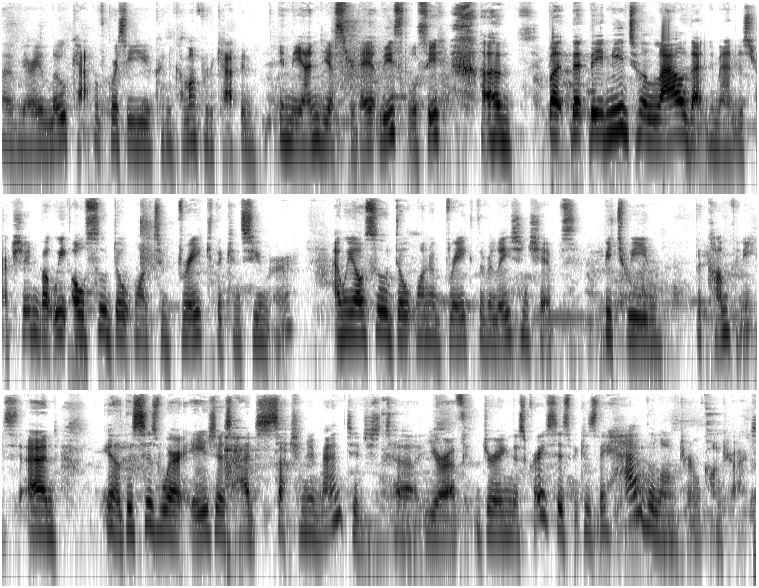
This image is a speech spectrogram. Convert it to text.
a very low cap. Of course, EU couldn't come up with a cap in, in the end yesterday, at least we'll see. Um, but that they need to allow that demand destruction. But we also don't want to break the consumer, and we also don't want to break the relationships between the companies. And you know, this is where Asia has had such an advantage to Europe during this crisis because they have the long-term contracts,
